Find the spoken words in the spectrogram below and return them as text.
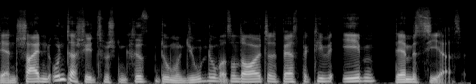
der entscheidende Unterschied zwischen Christentum und Judentum aus unserer heutigen Perspektive eben der Messias ist.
